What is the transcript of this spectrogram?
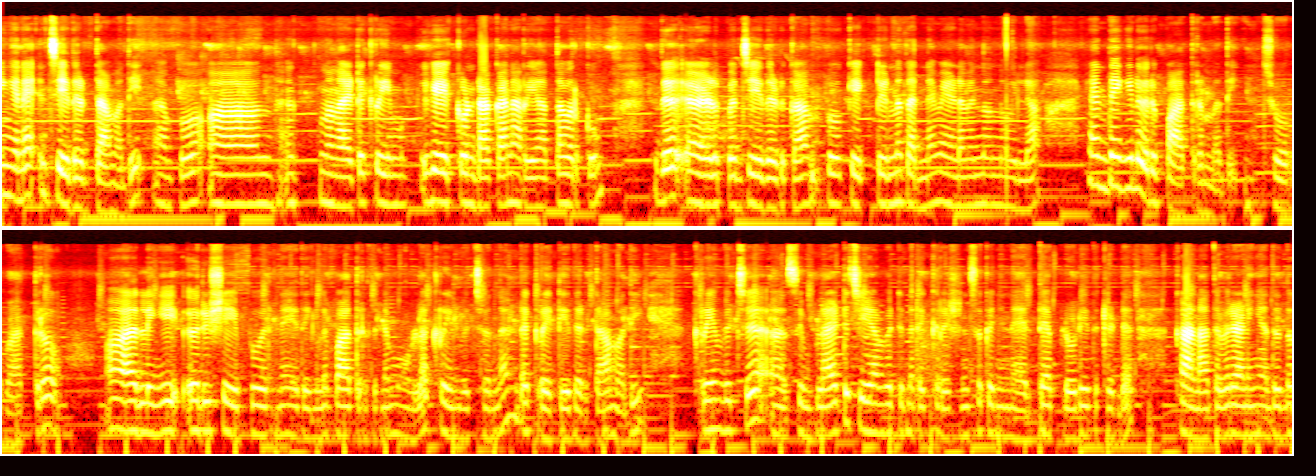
ഇങ്ങനെ ചെയ്തെടുത്താൽ മതി. അപ്പോൾ നന്നായിട്ട് ക്രീം കേക്ക് ഉണ്ടാക്കാൻ അറിയാത്തവർക്കും ഇത് എളുപ്പം ചെയ്തെടുക്കാം. ഇപ്പോൾ കേക്ക് ടിന്ന് തന്നെ വേണമെന്നൊന്നുമില്ല. എന്തെങ്കിലും ഒരു പാത്രം മതി. ചോറ് പാത്രമോ അല്ലെങ്കിൽ ഒരു ഷേപ്പ് വരുന്ന ഏതെങ്കിലും പാത്രത്തിന്റെ മുകളിൽ ക്രീം വെച്ചൊന്ന് ഡെക്കറേറ്റ് ചെയ്തെടുത്താൽ മതി. ക്രീം വെച്ച് സിമ്പിളായിട്ട് ചെയ്യാൻ പറ്റുന്ന ഡെക്കറേഷൻസ് ഒക്കെ ഞാൻ നേരത്തെ അപ്ലോഡ് ചെയ്തിട്ടുണ്ട്. കാണാത്തവരാണെങ്കിൽ അതൊന്ന്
